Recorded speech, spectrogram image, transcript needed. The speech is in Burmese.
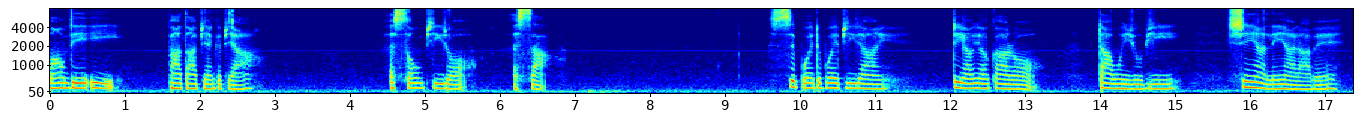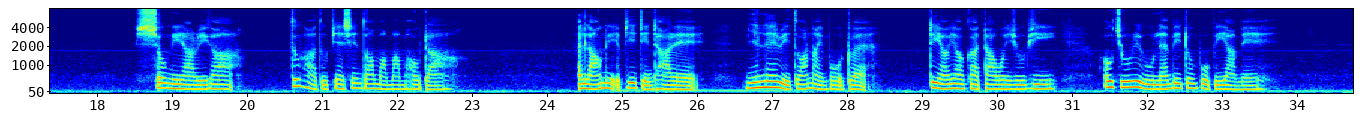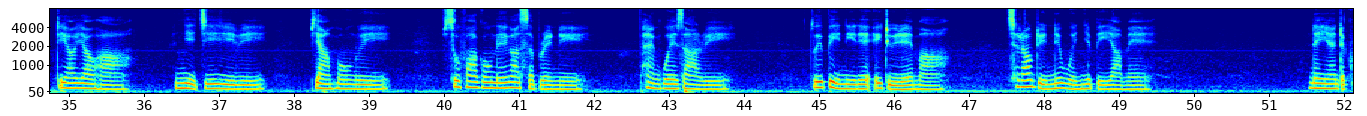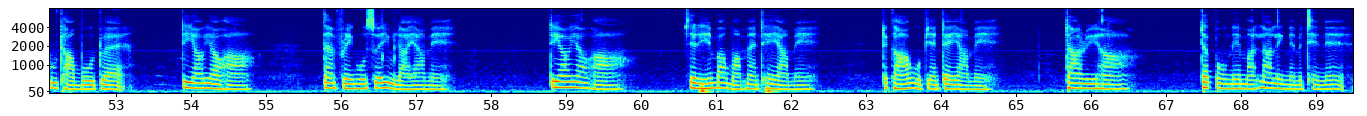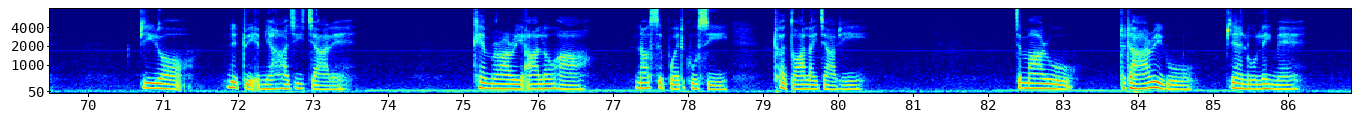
မောင်ဒီဤဘာသာပြန်ကြပြအဆုံးပြီးတော့အစစစ်ပွဲတပွဲပြီးတိုင်းတယောက်ယောက်ကတော့တာဝန်ယူပြီးရှင်းရလင်းရတာပဲရှုံနေတာတွေကသူ့ဟာသူပြန်ရှင်းသွားမှာမဟုတ်တာအလောင်းတွေအပြည့်တင်ထားတဲ့မြင်းလဲတွေသွားနိုင်ဖို့အတွက် တယောက်ယောက်ကတာဝန်ယူပြီးအုတ်ကျိုးတွေကိုလမ်းဘေးတွန်းပို့ပေးရမယ်တယောက်ယောက်ဟာအညစ်ကြေးရည်တွေပြာမှုန်တွေဆိုဖာကုန်းထဲကစပရင်တွေဖန်ကွဲစားတွေသွေးပေနေတဲ့အိတ်တွေထဲမှာခြေထောက်တွေနစ်ဝင်ညစ်ပေးရမယ်နေရန်တစ်ခုထောင်ဖို့အတွက်တယောက်ယောက်ဟာတန်ဖရင်ကိုဆွဲယူလာရမယ် တယောက်ယောက်ဟာပြတင်းပေါက်မှာမှန်ထည့်ရမယ်တကားကိုပြန်တက်ရမယ်ဒါတွေဟာဓာတ်ပုံထဲမှာလှလိမ့်မယ်မထင်နဲ့ပြီးတော့နှစ်တွေအများကြီးကြာတယ်ကင်မရာတွေအားလုံးဟာနောက်စစ်ပွဲတစ်ခုစီထွက်သွားလိုက်ကြပြီကျမတို့တရားတွေကို ပြန်လို့လိမ့်မယ်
